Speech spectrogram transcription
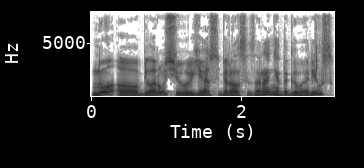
Но э, Белоруссию я собирался заранее, договорился.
